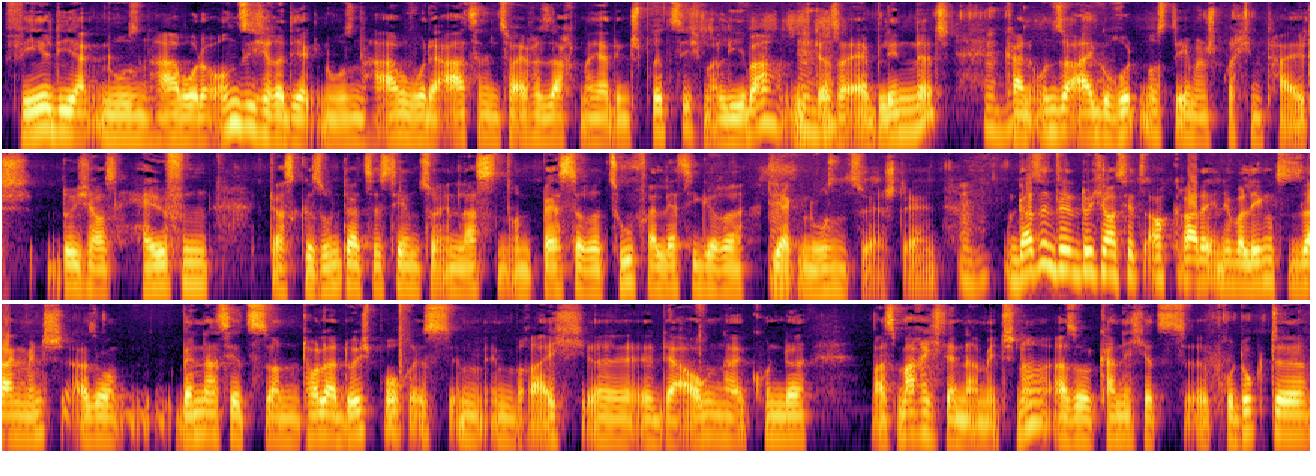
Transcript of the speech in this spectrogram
Fehldiagnosen habe oder unsichere Diagnosen habe, wo der Arzt im Zweifel sagt, naja, den spritze ich mal lieber, nicht, mhm. dass er erblindet, mhm. kann unser Algorithmus dementsprechend halt durchaus helfen, das Gesundheitssystem zu entlasten und bessere, zuverlässigere mhm. Diagnosen mhm. zu erstellen. Mhm. Und da sind wir durchaus jetzt auch gerade in Überlegung zu sagen, Mensch, also wenn das jetzt so ein toller Durchbruch ist im, im Bereich äh, der Augenheilkunde, was mache ich denn damit? Ne? Also kann ich jetzt äh, Produkte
